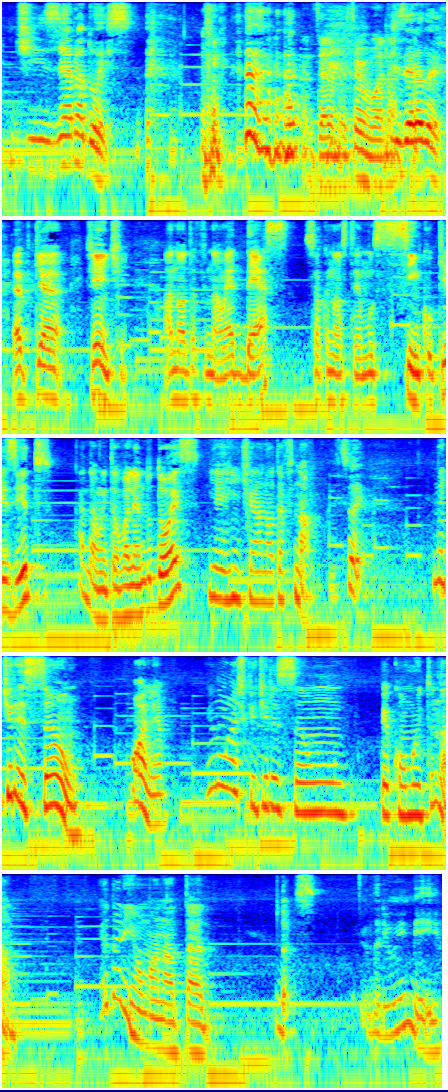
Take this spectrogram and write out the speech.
de 0 a 2. Zero da servona. De 0 a 2. É porque, gente, a nota final é 10, só que nós temos 5 quesitos, cada um então valendo 2, e aí a gente tira a nota final. Isso aí. Na direção, olha, eu não acho que a direção pecou muito, não. Eu daria uma nota 2. Eu daria um e-mail.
